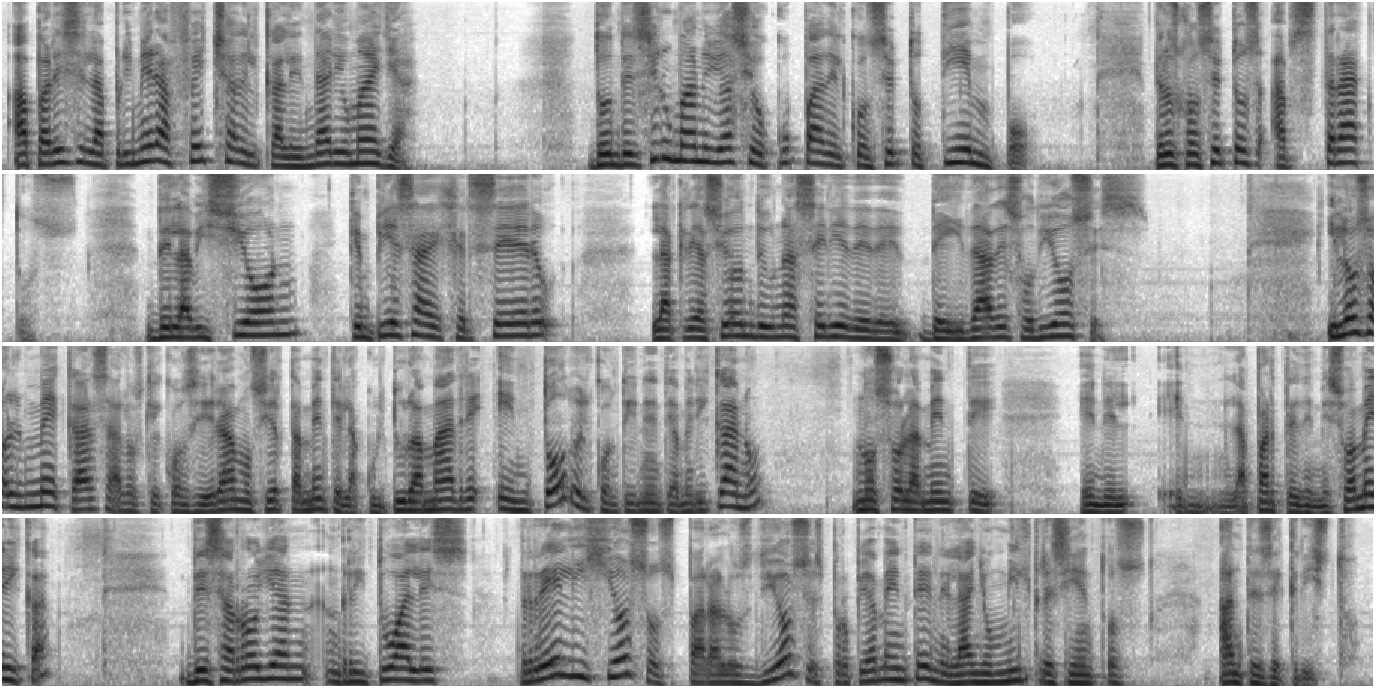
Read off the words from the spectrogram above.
aparece la primera fecha del calendario maya, donde el ser humano ya se ocupa del concepto tiempo, de los conceptos abstractos, de la visión que empieza a ejercer la creación de una serie de, deidades o dioses. Y los olmecas, a los que consideramos ciertamente la cultura madre en todo el continente americano, no solamente en, el, en la parte de Mesoamérica, desarrollan rituales religiosos para los dioses propiamente en el año 1300 antes de Cristo.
